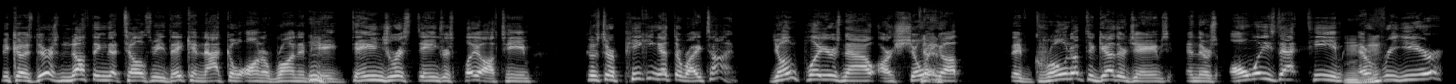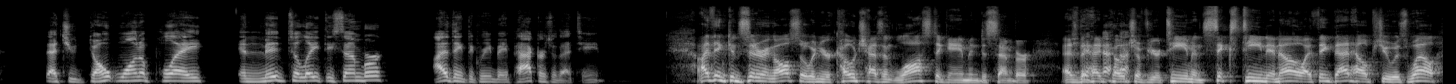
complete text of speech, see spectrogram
because there's nothing that tells me they cannot go on a run and be hmm. a dangerous, dangerous playoff team because they're peaking at the right time. Young players now are showing Yeah. up. They've grown up together, James, and there's always that team mm-hmm. every year that you don't want to play in mid to late December. I think the Green Bay Packers are that team. I think considering also when your coach hasn't lost a game in December as the head coach of your team and 16 and 0, I think that helps you as well.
